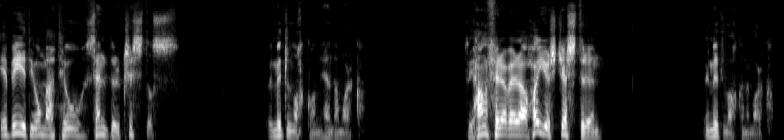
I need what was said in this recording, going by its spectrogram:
jeg ber deg om at du sender Kristus i middelnokken i hendene morgen. Så han får være høyers gjesteren i middelåken i morgen.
